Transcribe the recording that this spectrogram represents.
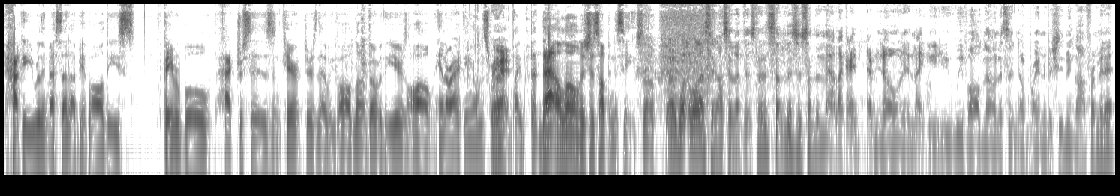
how can you really mess that up? You have all these favorable actresses and characters that we've all loved over the years, all interacting on the screen. Right. Like th- that alone is just something to see. So Well, one, one last thing I'll say about this. Now, this, is something, this is something that like I, I've known and like you, you- we've all known. It's a no brainer, but she's been gone for a minute.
